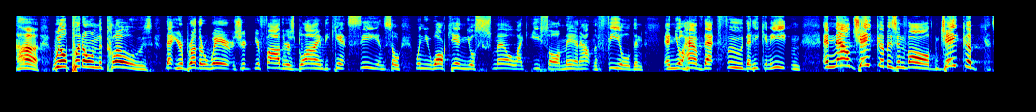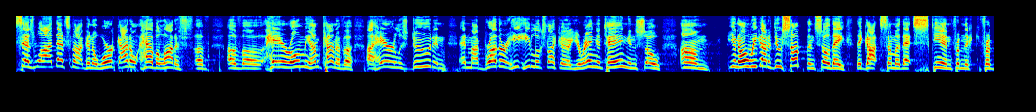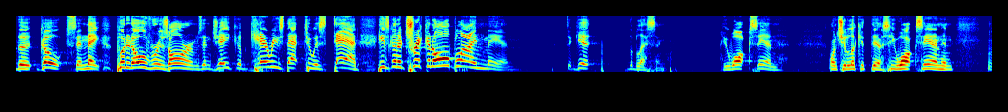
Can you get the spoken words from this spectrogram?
uh, we'll put on the clothes that your brother wears. Your, your father is blind, he can't see. And so when you walk in, you'll smell like Esau, a man out in the field, and, and you'll have that food that he can eat. And, and now Jacob is involved. Jacob says, Well, that's not going to work. I don't have a lot of, of, of uh, hair on me. I'm kind of a, a hairless dude. And, and my brother, he, he looks like a orangutan. And so, um, you know, we got to do something. So they, they got some of that skin from the, from the goats and they put it over his arms. And Jacob carries that to his dad. He's going to trick an old blind man to get the blessing. He walks in. I want you to look at this. He walks in, and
